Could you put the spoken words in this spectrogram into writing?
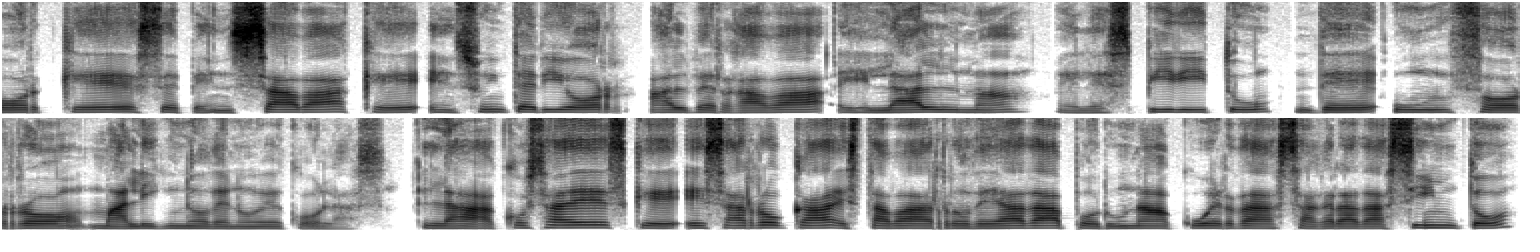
porque se pensaba que en su interior albergaba el alma, el espíritu de un zorro maligno de nueve colas. La cosa es que esa roca estaba rodeada por una cuerda sagrada cinto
